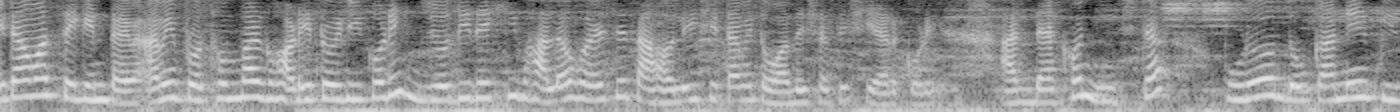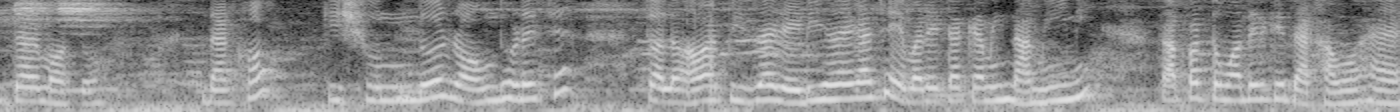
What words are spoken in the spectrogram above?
এটা আমার সেকেন্ড টাইম আমি প্রথমবার ঘরে তৈরি করি, যদি দেখি ভালো হয়েছে তাহলেই সেটা আমি তোমাদের সাথে শেয়ার করি। আর দেখো, নিচটা পুরো দোকানের পিৎজার মতো। দেখো কি সুন্দর রং ধরেছে। চলো, আমার পিৎজা রেডি হয়ে গেছে, এবার এটাকে আমি নামিয়ে নিই। তারপর তোমাদেরকে দেখাবো হ্যাঁ।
